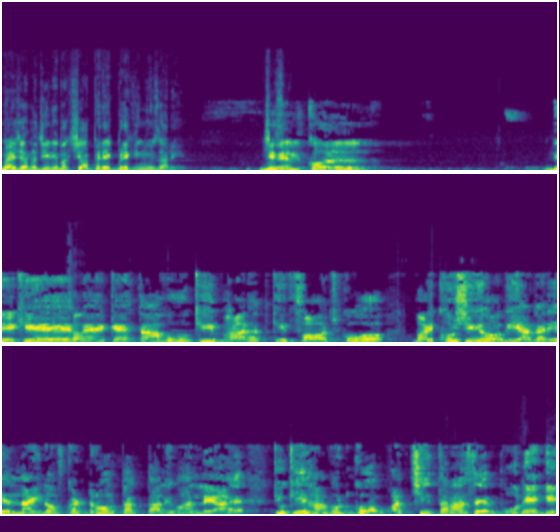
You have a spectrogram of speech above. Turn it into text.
मेजर जनरल जीरी बख्शी और फिर एक ब्रेकिंग न्यूज़ आ रही है। जी बिल्कुल। देखिए मैं कहता हूँ कि भारत की फौज को बड़ी खुशी होगी अगर ये लाइन ऑफ़ कंट्रोल तक तालिबान ले आए क्योंकि हम उनको अच्छी तरह से भूनेंगे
